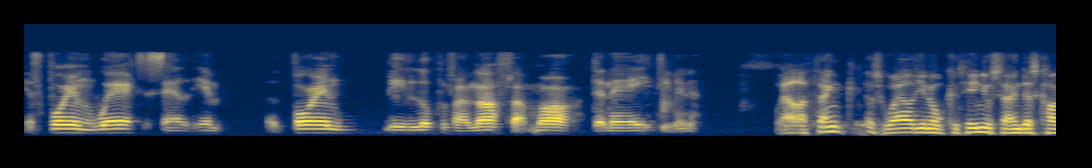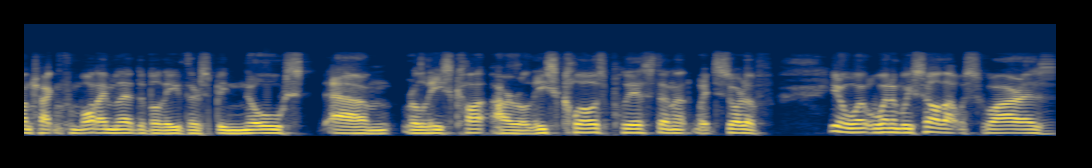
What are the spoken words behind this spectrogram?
if Bayern were to sell him, Bayern be looking for an awful lot more than 80 million. Well, I think as well, you know, Coutinho signed this contract, and from what I'm led to believe, there's been no um, release co- or release clause placed in it, which sort of, you know, when, when we saw that with Suarez,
